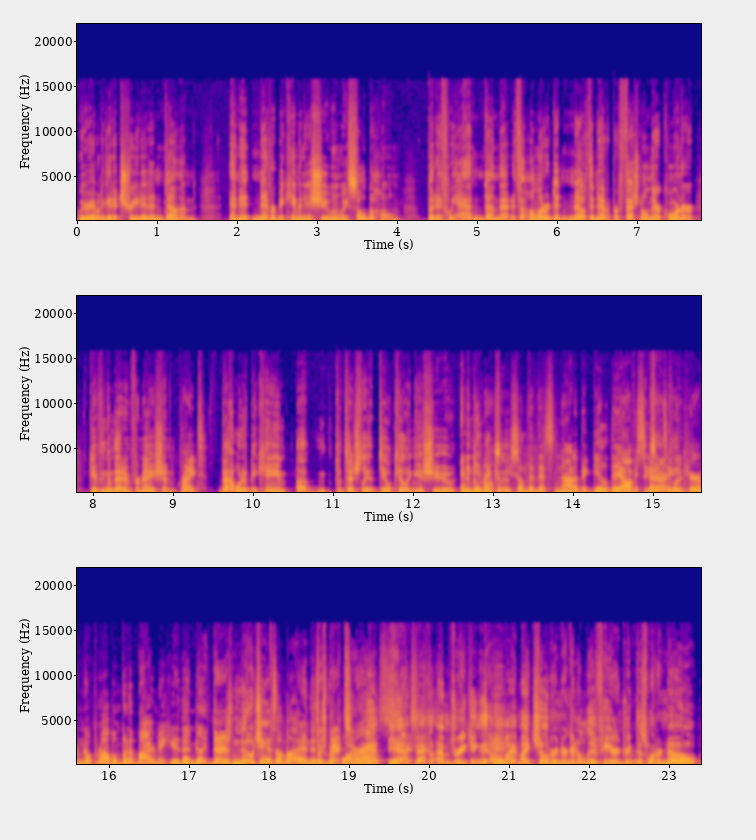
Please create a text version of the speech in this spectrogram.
We were able to get it treated and done, and it never became an issue when we sold the home. But if we hadn't done that, if the homeowner didn't know, if they didn't have a professional in their corner giving them that information, Right. that would have became a, potentially a deal-killing issue. And again, that could be something that's not a big deal. They obviously got it taken care of, no problem. But a buyer may hear that and be like, "There's no chance I'm buying this There's bacteria. house." Yeah, exactly. I'm drinking it. Oh, my, my children are going to live here and drink this water. No,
